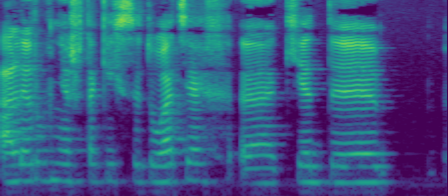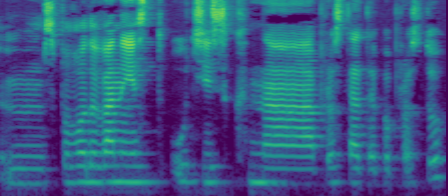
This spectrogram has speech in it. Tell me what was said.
ale również w takich sytuacjach, e, kiedy mm, spowodowany jest ucisk na prostatę po prostu,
